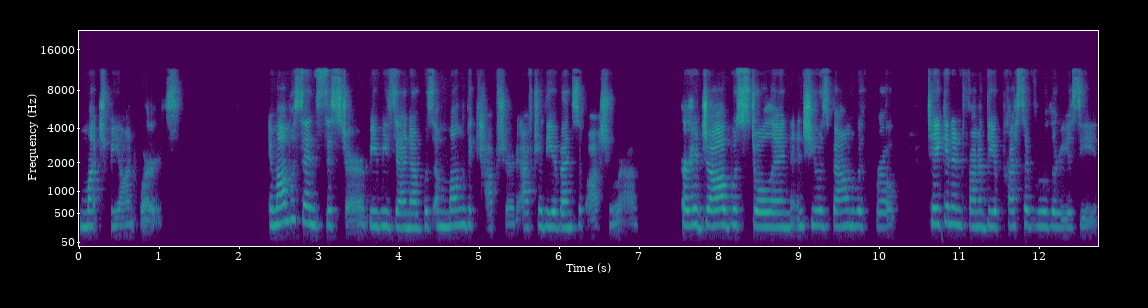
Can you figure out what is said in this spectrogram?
much beyond words. Imam Hussein's sister, Bibi Zainab, was among the captured after the events of Ashura. Her hijab was stolen and she was bound with rope, taken in front of the oppressive ruler Yazid.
